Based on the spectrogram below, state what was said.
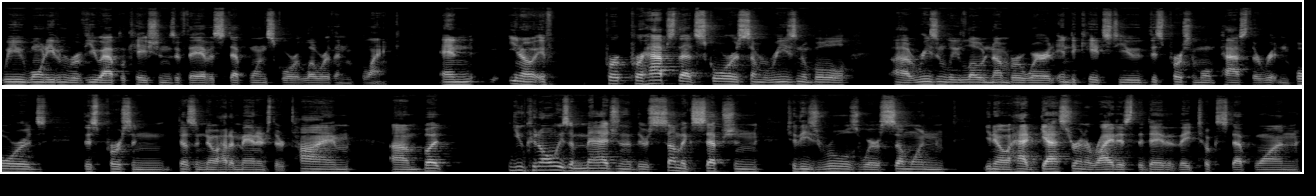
we won't even review applications if they have a step one score lower than blank. And you know, if per, perhaps that score is some reasonable, uh, reasonably low number where it indicates to you this person won't pass their written boards, this person doesn't know how to manage their time. Um, but you can always imagine that there's some exception to these rules where someone, you know, had gastroenteritis the day that they took step one,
